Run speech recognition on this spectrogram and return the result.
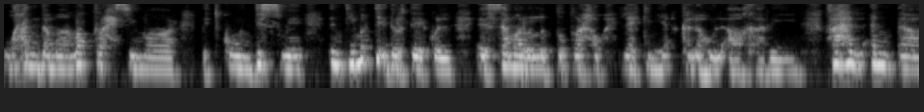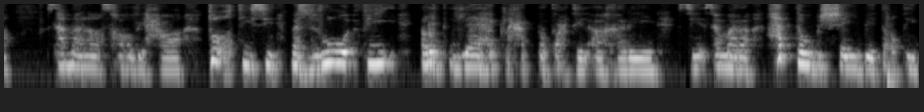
وعندما نطرح ثمار بتكون دسمة. أنت ما بتقدر تاكل الثمر اللي بتطرحه لكن يأكله الآخرين. فهل أنت ثمرة صالحة تعطي مزروع في أرض إلهك لحتى تعطي الآخرين. ثمرة حتى وبالشيبة تعطي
